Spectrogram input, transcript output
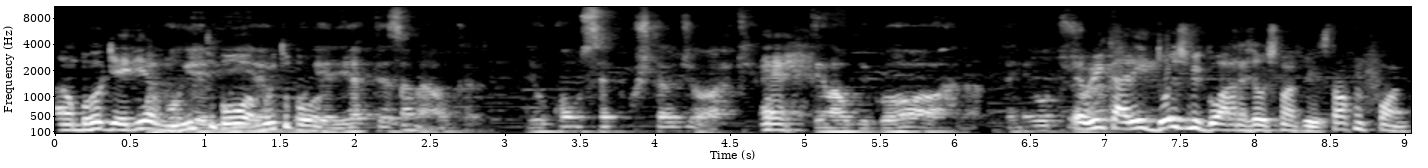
A hamburgueria, hamburgueria muito boa, muito boa. Hamburgueria artesanal, cara. Eu como sempre costela de orc. É. Tem lá o bigorna, tem outros. Eu encarei dois bigornas da última vez, tava com fome.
